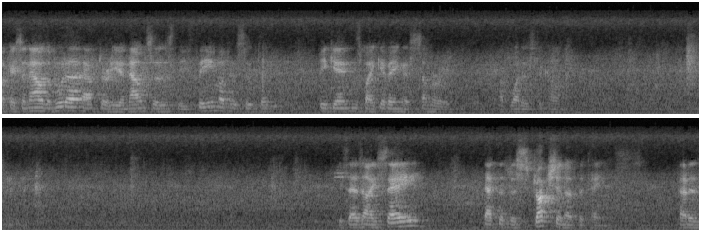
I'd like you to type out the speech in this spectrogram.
Okay, so now the Buddha, after he announces the theme of his sutta, begins by giving a summary of what is to come. He says, I say that the destruction of the taints, that is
